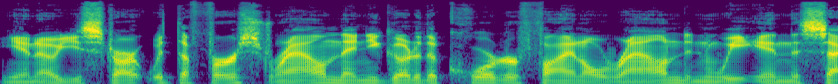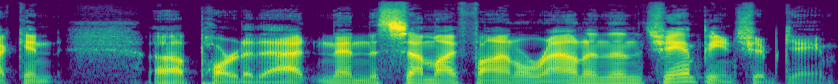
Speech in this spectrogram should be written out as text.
You know, you start with the first round, then you go to the quarterfinal round and we in the second uh, part of that and then the semifinal round and then the championship game.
